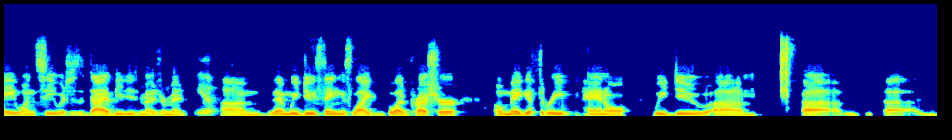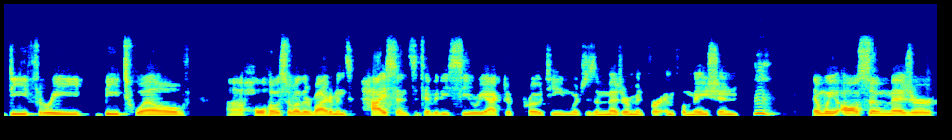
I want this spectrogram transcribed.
A1C, which is a diabetes measurement. Yep. Um, then we do things like blood pressure, omega 3 panel. We do um, uh, uh, D3, B12, a whole host of other vitamins, high sensitivity C reactive protein, which is a measurement for inflammation. Hmm. Then we also measure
